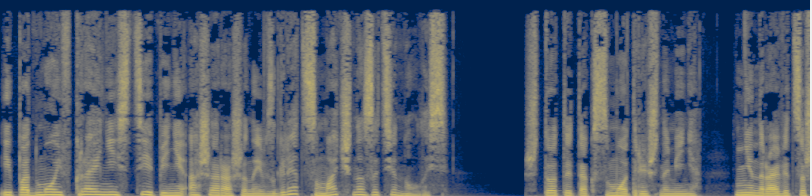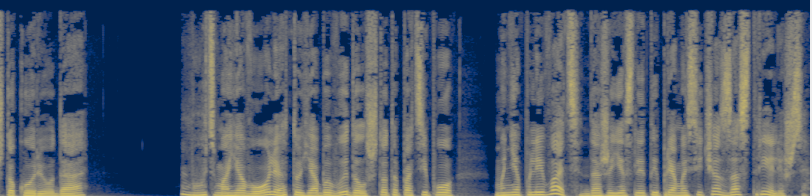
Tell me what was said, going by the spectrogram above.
и под мой в крайней степени ошарашенный взгляд смачно затянулась. «Что ты так смотришь на меня? Не нравится, что курю, да?» «Будь моя воля, то я бы выдал что-то по типу «мне плевать, даже если ты прямо сейчас застрелишься».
